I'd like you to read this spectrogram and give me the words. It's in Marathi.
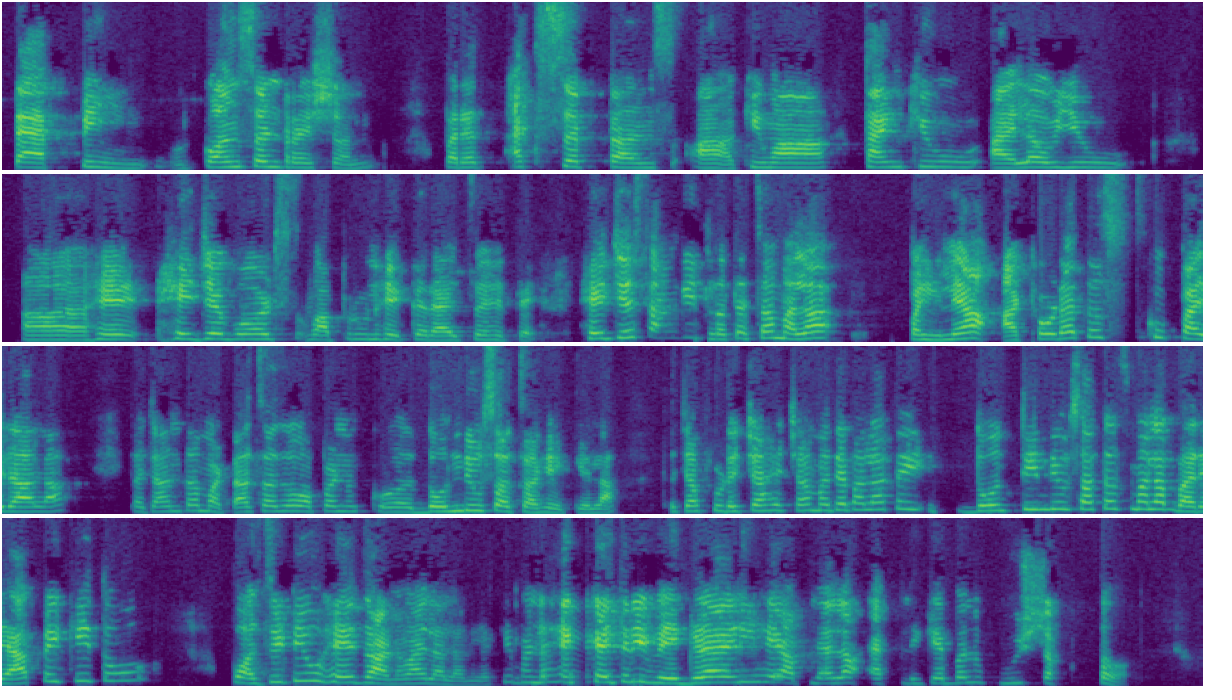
टॅपिंग, कॉन्सन्ट्रेशन, परत एक्सेप्टन्स अ, किंवा thank you, I love you हे हे जे वर्ड्स वापरून हे करायचं हे ते. हे जे सांगितलं त्याचा मला पहिल्या आठवड्यातच खूप फायदा आला. त्याच्यानंतर मटाचा जो आपण दोन दिवसाचा हे केला. त्याच्या पुढच्या ह्याच्यामध्ये मला ते 2-3 दिवसातच मला बऱ्यापैकी तो पॉझिटिव्ह हे जाणवायला लागलं, की म्हणलं हे काहीतरी वेगळं आणि हे आपल्याला ऍप्लिकेबल होऊ शकतं.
